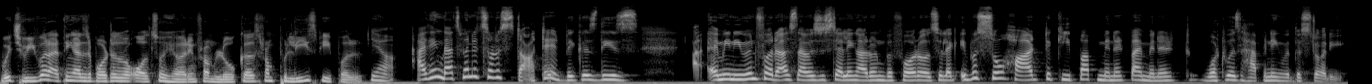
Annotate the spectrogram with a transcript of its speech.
which we were, I think, as reporters, were also hearing from locals, from police people. Yeah. I think that's when it sort of started because these I mean, even for us, I was just telling Arun before also, like it was so hard to keep up minute by minute what was happening with the story.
